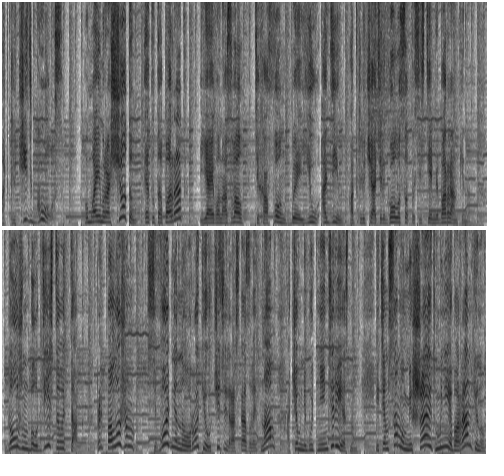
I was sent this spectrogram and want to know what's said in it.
отключить голос. По моим расчетам, этот аппарат, я его назвал Тихофон БЮ-1, отключатель голоса по системе Баранкина, должен был действовать так. Предположим, сегодня на уроке учитель рассказывает нам о чем-нибудь неинтересном и тем самым мешает мне, Баранкину,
